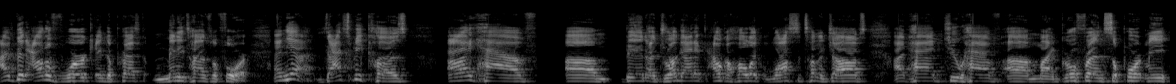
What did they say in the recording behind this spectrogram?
I've been out of work and depressed many times before. And yeah, that's because I have um, been a drug addict, alcoholic, lost a ton of jobs. I've had to have um, my girlfriend support me,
